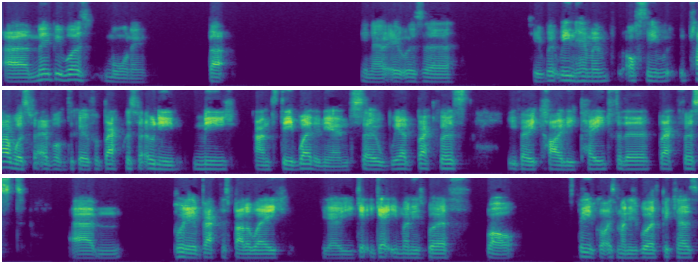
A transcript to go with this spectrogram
uh, maybe it was morning, but you know, it was a. So and him, and obviously the plan was for everyone to go for breakfast, but only me and Steve went in the end. So we had breakfast. He very kindly paid for the breakfast. Um, brilliant breakfast, by the way. You know, you get you get your money's worth. Well, Steve got his money's worth because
